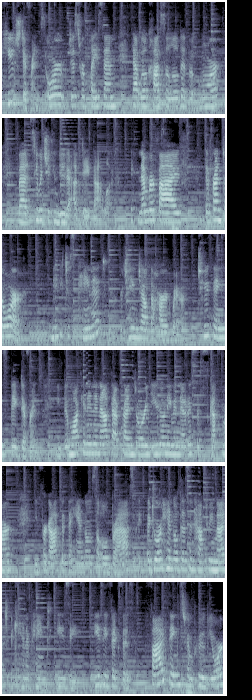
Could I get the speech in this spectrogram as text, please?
Huge difference. Or just replace them. That will cost a little bit more, but see what you can do to update that look. Number five, the front door. Maybe just paint it or change out the hardware. Two things, big difference. You've been walking in and out that front door, you don't even notice the scuff mark. You forgot that the handle is the old brass. A door handle doesn't have to be much, a can of paint, easy. Easy fixes. Five things to improve your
